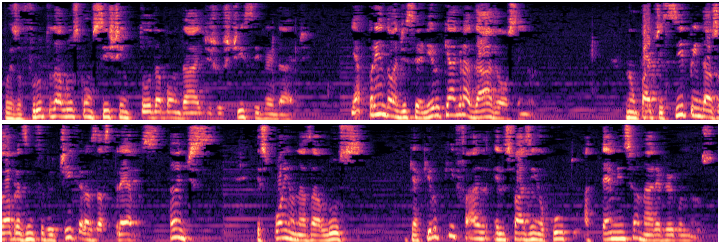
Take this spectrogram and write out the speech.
pois o fruto da luz consiste em toda a bondade, justiça e verdade. E aprendam a discernir o que é agradável ao Senhor. Não participem das obras infrutíferas das trevas, antes exponham-nas à luz, porque aquilo que faz, eles fazem oculto, até mencionar é vergonhoso.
